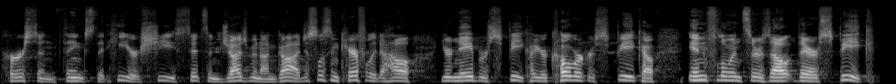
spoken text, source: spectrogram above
person thinks that he or she sits in judgment on God. Just listen carefully to how your neighbors speak, how your coworkers speak, how influencers out there speak.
